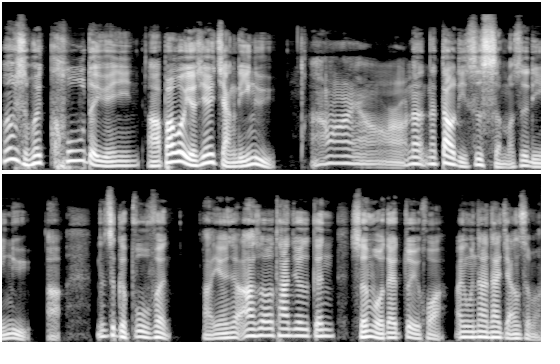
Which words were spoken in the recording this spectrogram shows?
那为什么会哭的原因啊？包括有些人讲灵语啊，那那到底是什么是灵语啊？那这个部分啊，有人说啊，说他就是跟神佛在对话，啊，问他他讲什么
